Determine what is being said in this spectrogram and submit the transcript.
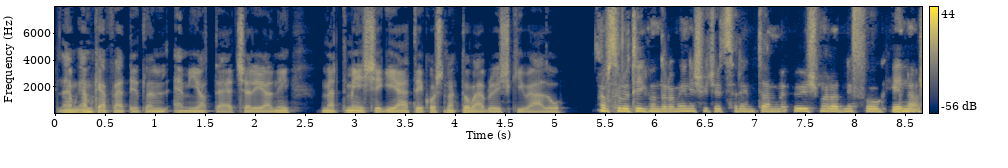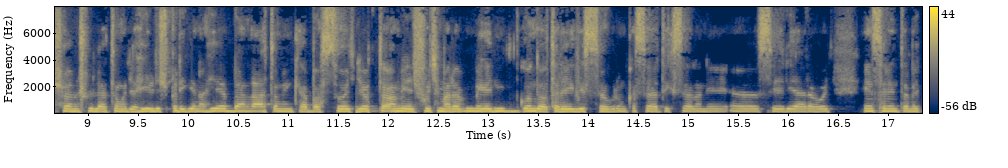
nem, nem kell feltétlenül emiatt elcserélni, mert mélységi játékosnak továbbra is kiváló. Abszolút így gondolom én is, úgyhogy szerintem ő is maradni fog. Én sajnos úgy látom, hogy a Hill is pedig én a Hillben látom inkább azt, hogy ott, ami egy futja, már még egy gondolat elég visszaugrunk a Celtics elleni uh, szériára, hogy én szerintem egy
